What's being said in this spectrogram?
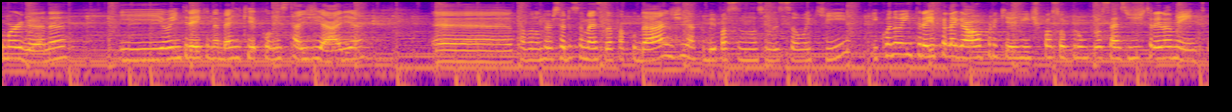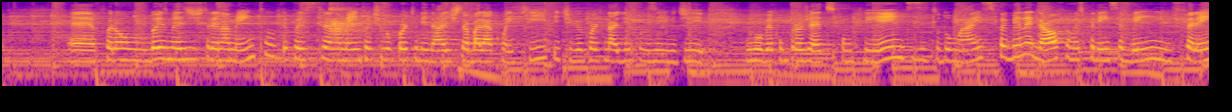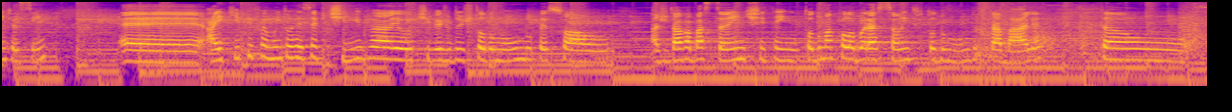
Morgana e eu entrei aqui na BRQ como estagiária. É, eu estava no terceiro semestre da faculdade, acabei passando na seleção aqui. E quando eu entrei foi legal porque a gente passou por um processo de treinamento. É, foram dois meses de treinamento. Depois desse treinamento eu tive a oportunidade de trabalhar com a equipe, tive a oportunidade inclusive de me envolver com projetos com clientes e tudo mais. Foi bem legal, foi uma experiência bem diferente assim. É, a equipe foi muito receptiva, eu tive ajuda de todo mundo, o pessoal ajudava bastante, tem toda uma colaboração entre todo mundo que trabalha. Então,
